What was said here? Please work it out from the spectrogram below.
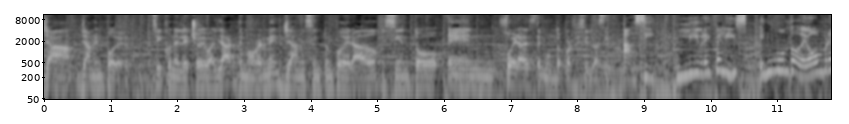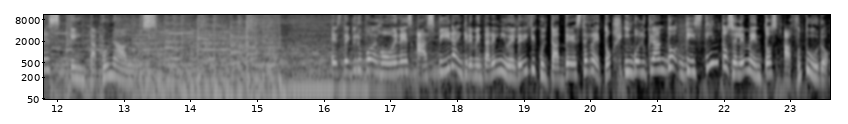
ya, ya me empodero. ¿sí? Con el hecho de bailar, de moverme, ya me siento empoderado, me siento en fuera de este mundo, por decirlo así. Así, libre y feliz en un mundo de hombres entaconados. Este grupo de jóvenes aspira a incrementar el nivel de dificultad de este reto, involucrando distintos elementos a futuro.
